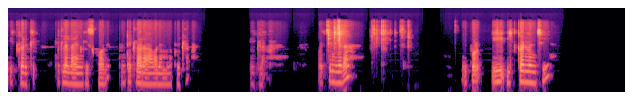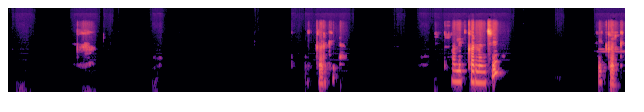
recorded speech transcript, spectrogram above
ఇక్కడికి ఇట్లా లైన్ గీసుకోవాలి. అంటే ఇట్లా రావాలి మనకు ఇట్లా. ఇట్లా. వచ్చింది కదా? ఇప్పుడు ఈ ఇక్కడ నుంచి ఇక్కడికి మళ్ళీ ఇక్కడ నుంచి ఇక్కడికి.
